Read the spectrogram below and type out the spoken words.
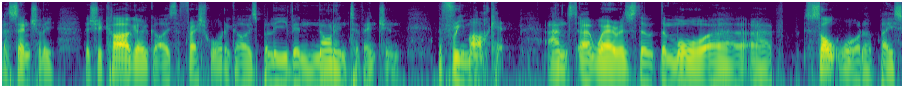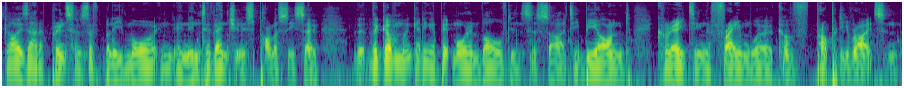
essentially the Chicago guys, the freshwater guys, believe in non-intervention, the free market, and uh, whereas the the more uh, uh, saltwater-based guys out of Princeton and stuff believe more in, in interventionist policy. So the, the government getting a bit more involved in society beyond creating the framework of property rights and,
